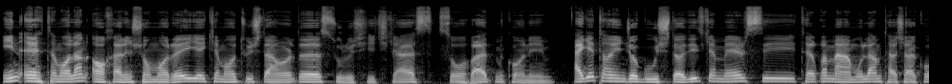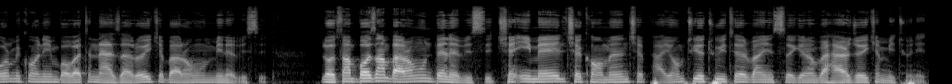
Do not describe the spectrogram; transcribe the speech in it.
این احتمالا آخرین شماره ایه که ما توش در مورد سروش هیچکس صحبت می‌کنیم. اگه تا اینجا گوش دادید که مرسی. طبق معمولم تشکر می‌کنیم بابت نظرهایی که برامون می‌نویسید. لطفا بازم برامون بنویسید. چه ایمیل چه کامنت چه پیام توی توییتر و اینستاگرام و هر جایی که می‌تونید.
